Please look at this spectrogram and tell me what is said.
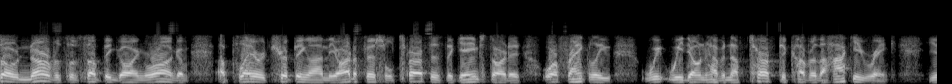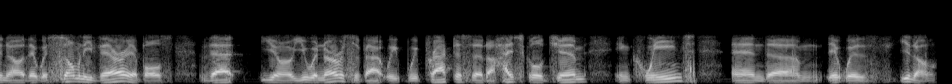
so nervous of something going wrong, of a player tripping on the artificial turf as the game started, or frankly, we we don't have enough turf to cover the hockey rink. You know, there was so many variables that you know you were nervous about. We we practiced at a high school gym in Queens, and um, it was you know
